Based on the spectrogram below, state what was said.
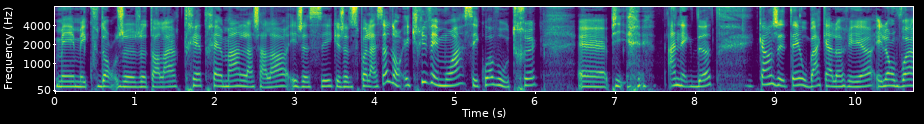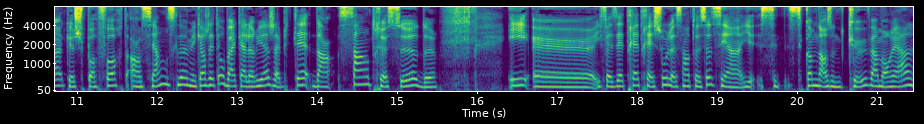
Mais, mes coudons, je, je tolère très, très mal la chaleur et je sais que je ne suis pas la seule. Donc, écrivez-moi, c'est quoi vos trucs? Euh, puis, anecdote, quand j'étais au baccalauréat, et là, on voit que je suis pas forte en sciences, là, mais quand j'étais au baccalauréat, j'habitais dans centre-sud. Et euh, il faisait très, très chaud. Le centre-sud, c'est comme dans une cuve à Montréal.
